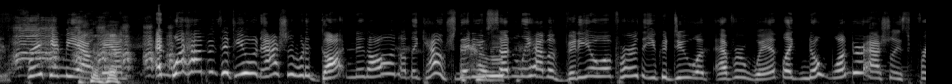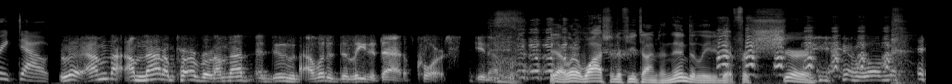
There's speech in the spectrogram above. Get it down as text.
is you. freaking me out, man. and what happens if you and Ashley would have gotten it on on the couch? Then you suddenly have a video of her that you could do whatever with. Like, no wonder Ashley's freaked out. Look, I'm not. I'm not a pervert. I'm not that dude. I would have deleted that, of course. You know. Yeah, I would have watched it a few times and then deleted it for sure. well, man.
